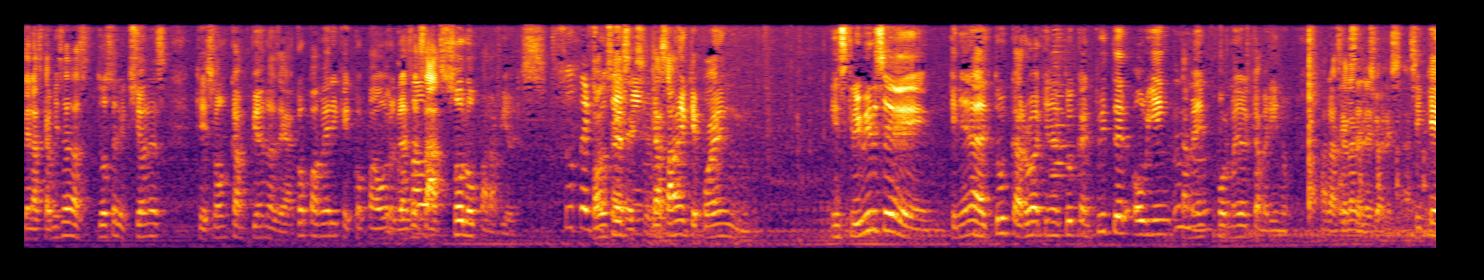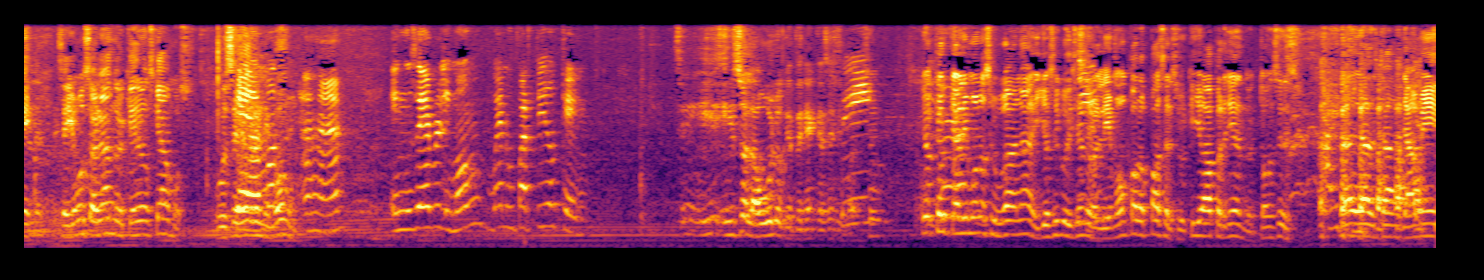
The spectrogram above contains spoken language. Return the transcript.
de las camisas de las dos selecciones que son campeonas de la Copa América y Copa Oro, Copa gracias Oro. a Solo para Fiebres. Súper, Entonces, ya saben que pueden inscribirse en Quiniela del Tuca, arroba Quiniela del Tuca en Twitter o bien también por medio del camerino para hacer las elecciones. Así que seguimos hablando de qué nos quedamos. UCR Quedamos, Limón. ajá, en UCR Limón. Bueno, un partido que Sí, hi- hizo la U lo que tenía que hacer. igual. sí. Yo creo que a Limón no se jugaba nada y yo sigo diciendo, el Limón cuando pasa el surquillo va perdiendo, entonces ya, ya, ya, ya a mí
